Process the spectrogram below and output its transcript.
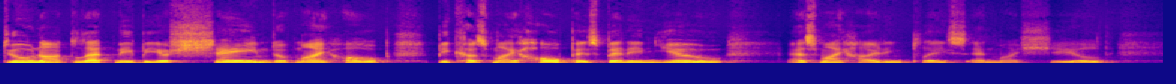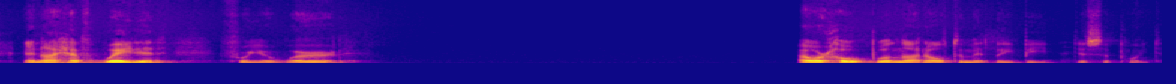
do not let me be ashamed of my hope, because my hope has been in you as my hiding place and my shield, and I have waited for your word. Our hope will not ultimately be disappointed.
